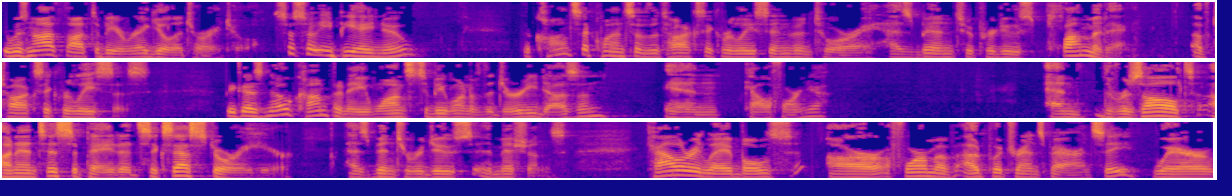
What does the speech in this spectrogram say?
It was not thought to be a regulatory tool. So, so EPA knew. The consequence of the toxic release inventory has been to produce plummeting of toxic releases because no company wants to be one of the dirty dozen in California. And the result, unanticipated success story here, has been to reduce emissions. Calorie labels are a form of output transparency where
